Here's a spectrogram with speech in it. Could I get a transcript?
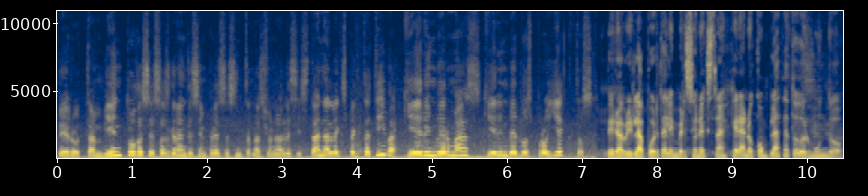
pero también todas esas grandes empresas internacionales están a la expectativa, quieren ver más, quieren ver los proyectos. Pero abrir la puerta a la inversión extranjera no complace a todo el mundo.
